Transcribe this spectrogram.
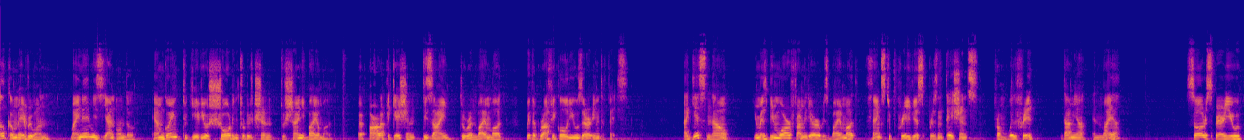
Welcome everyone. My name is Ian Ondo. I'm going to give you a short introduction to Shiny Biomod, a R application designed to run Biomod with a graphical user interface. I guess now you must be more familiar with Biomod thanks to previous presentations from Wilfried, Damien and Maya. So I'll spare you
